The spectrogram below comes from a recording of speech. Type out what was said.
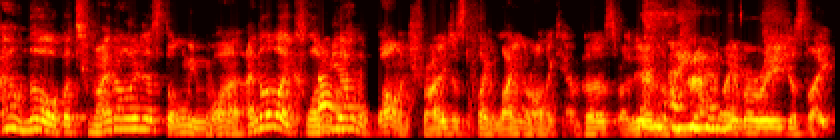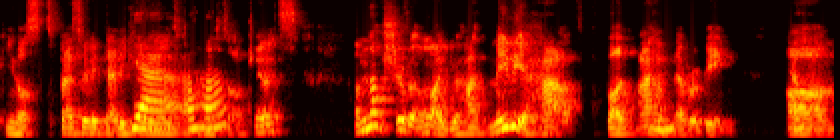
I don't know, but to my knowledge, that's the only one. I know like Columbia oh. have a bunch, right? Just like lying around the campus, or there's a math library, just like you know, specific dedicated yeah, uh-huh. subjects. I'm not sure if oh, you have. Maybe I have, but I have mm-hmm. never been. Um,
